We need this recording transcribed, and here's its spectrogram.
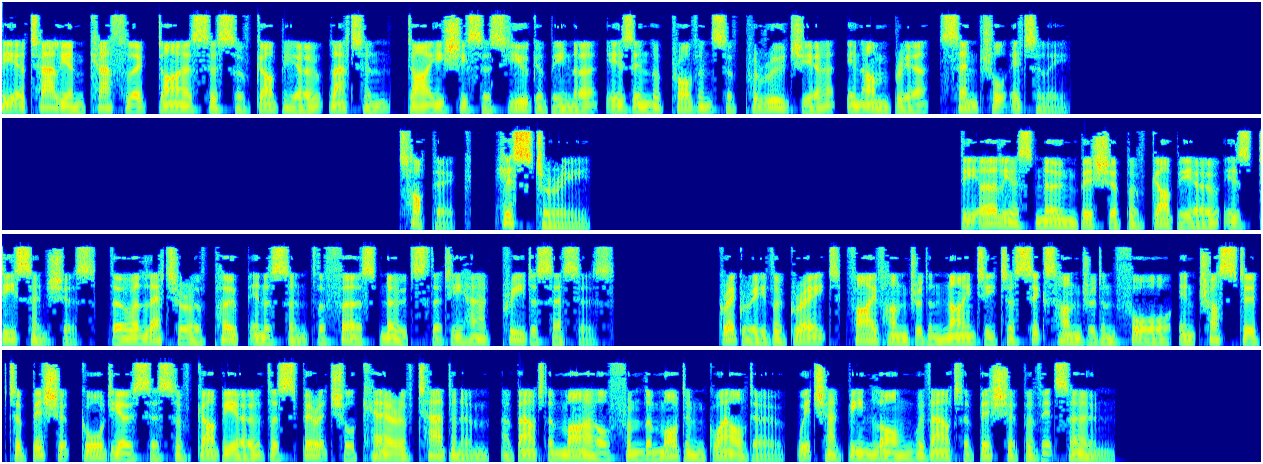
The Italian Catholic Diocese of Gubbio Latin, Dioecesis Ugubina is in the province of Perugia, in Umbria, central Italy. History The earliest known bishop of Gubbio is Decentius, though a letter of Pope Innocent I notes that he had predecessors. Gregory the Great 590 entrusted to Bishop Gaudiosus of Gubbio the spiritual care of Tadinum, about a mile from the modern Gualdo, which had been long without a bishop of its own.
